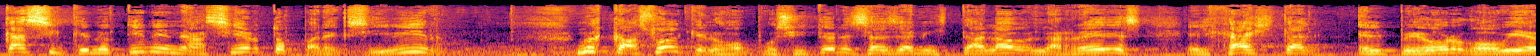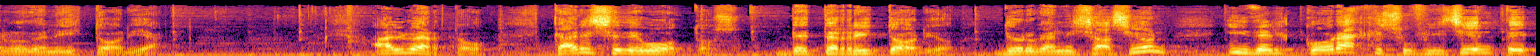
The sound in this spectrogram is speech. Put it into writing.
casi que no tienen acierto para exhibir. No es casual que los opositores hayan instalado en las redes el hashtag el peor gobierno de la historia. Alberto carece de votos, de territorio, de organización y del coraje suficiente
